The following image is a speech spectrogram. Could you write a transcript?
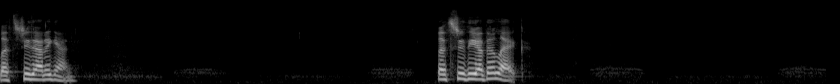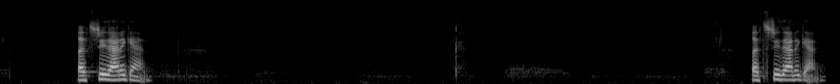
Let's do that again. Let's do the other leg. Let's do that again. Let's do that again.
